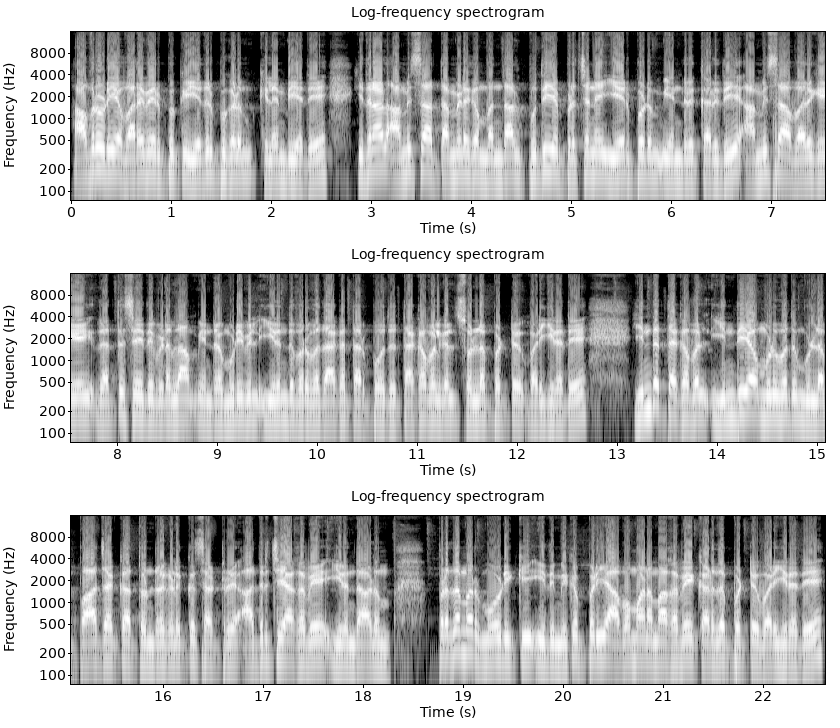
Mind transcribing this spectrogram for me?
அவருடைய வரவேற்புக்கு எதிர்ப்புகளும் கிளம்பியது. இதனால் அமித்ஷா தமிழகம் வந்தால் புதிய பிரச்சனை ஏற்படும் என்று கருதி அமித்ஷா வருகையை ரத்து செய்து விடலாம் என்ற முடிவில் இருந்து வருவதாக தற்போது தகவல்கள் சொல்லப்பட்டு வருகிறது. இந்த தகவல் இந்தியா முழுவதும் உள்ள பாஜக தொண்டர்களுக்கு சற்று அதிர்ச்சியாகவே இருந்தாலும் பிரதமர் மோடிக்கு இது மிகப்பெரிய அவமானமாகவே கருதப்பட்டு வருகிறது.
